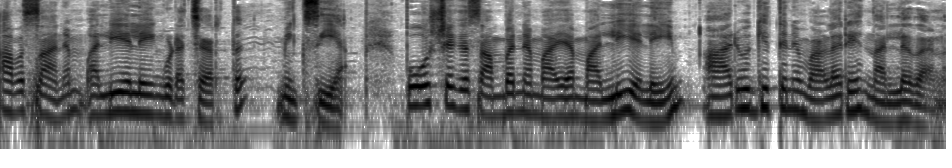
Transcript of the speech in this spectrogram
അവസാനം മല്ലിയിലയും കൂടെ ചേർത്ത് മിക്സ് ചെയ്യാം. പോഷക സമ്പന്നമായ മല്ലിയിലയും ആരോഗ്യത്തിന് വളരെ നല്ലതാണ്.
